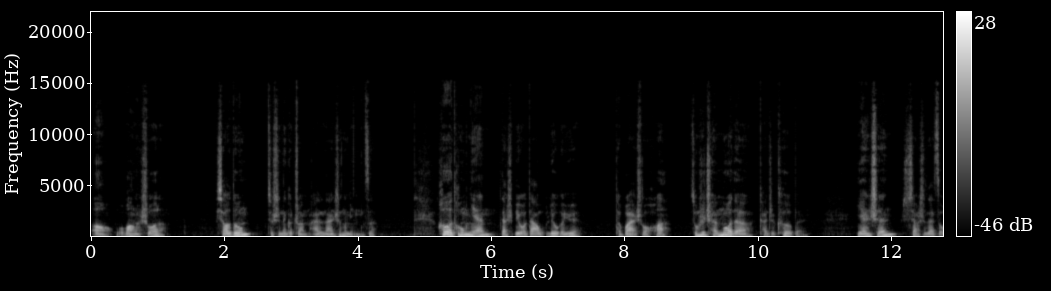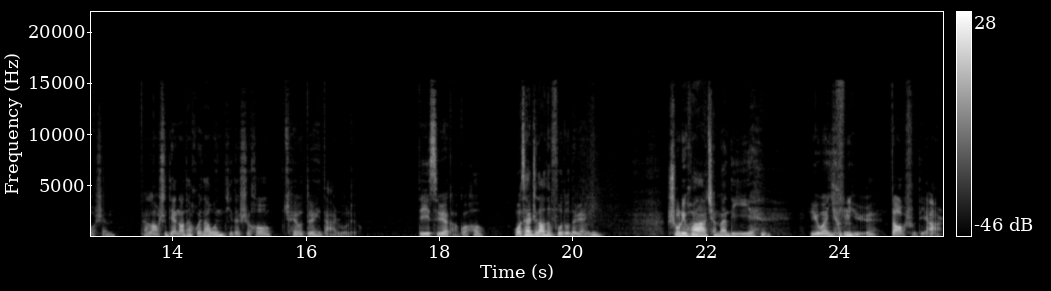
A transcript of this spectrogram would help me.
哦，我忘了说了，小东就是那个转来的男生的名字，和我同年，但是比我大五六个月。他不爱说话，总是沉默的看着课本。眼神像是在走神，但老师点到他回答问题的时候，却又对答如流。第一次月考过后，我才知道他复读的原因：数理化全班第一，语文英语倒数第二。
